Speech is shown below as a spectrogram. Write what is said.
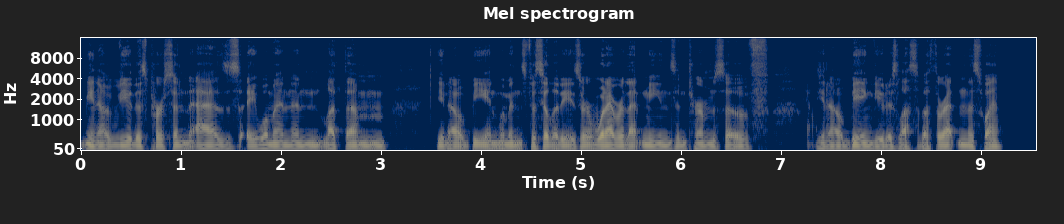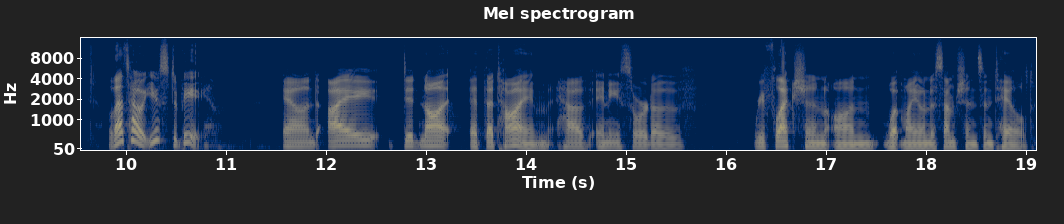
you know view this person as a woman and let them you know be in women's facilities or whatever that means in terms of you know, being viewed as less of a threat in this way? Well, that's how it used to be. And I did not at the time have any sort of reflection on what my own assumptions entailed.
